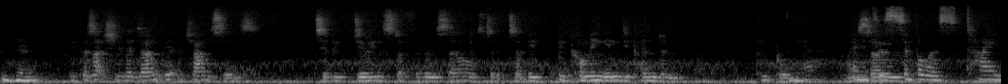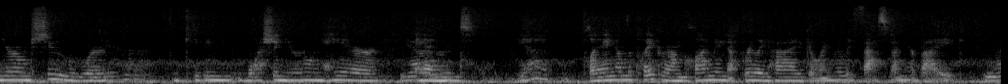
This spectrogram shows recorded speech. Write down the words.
hmm Because actually, they don't get the chances to be doing stuff for themselves, to, to be becoming independent people. Yeah. And And it's as simple as tying your own shoe or Yeah. keeping washing your own hair Yeah. and yeah, playing on the playground, climbing up really high, going really fast on your bike. Yeah.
